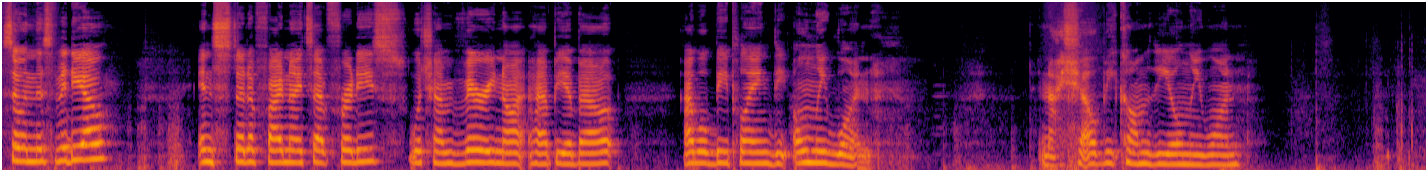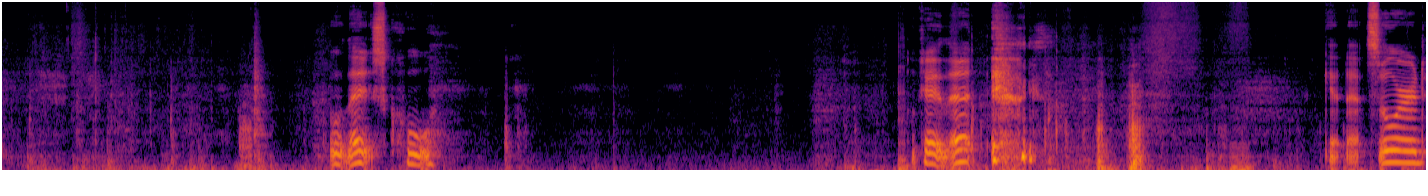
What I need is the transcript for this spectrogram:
So in this video, instead of Five Nights at Freddy's, which I'm very not happy about, I will be playing the only one and I shall become the only one. Oh, that is cool. Okay, that. Get that sword.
